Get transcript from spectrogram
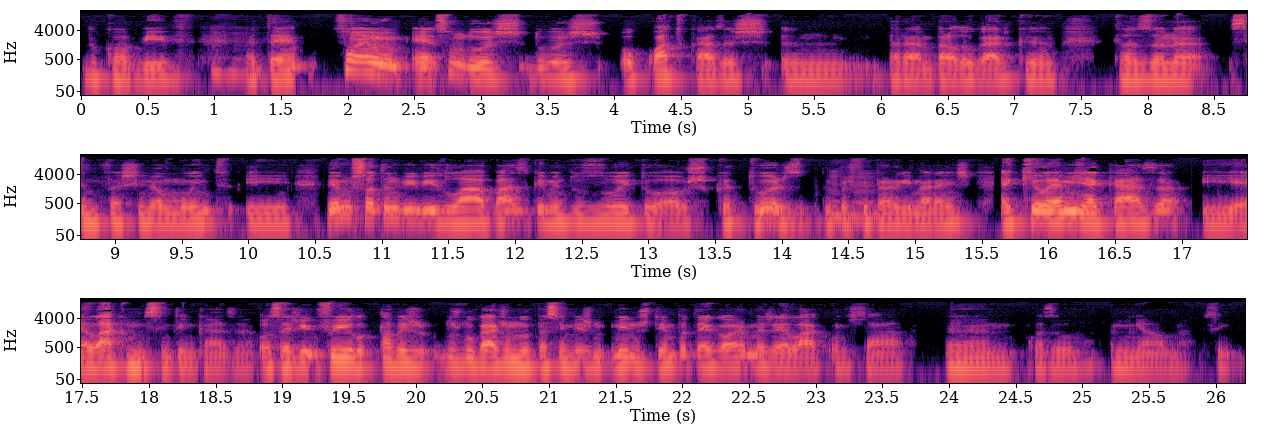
do Covid uhum. até. São, é é- são duas, duas ou quatro casas um, para, para alugar que aquela zona sempre me fascinou muito e mesmo só tendo vivido lá basicamente dos 8 aos 14, porque depois fui Uhum. para Guimarães, aquilo é a minha casa e é lá que me sinto em casa. Ou seja, eu fui talvez dos lugares onde eu passei mesmo menos tempo até agora, mas é lá onde está Hum, quase a minha alma, sim.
